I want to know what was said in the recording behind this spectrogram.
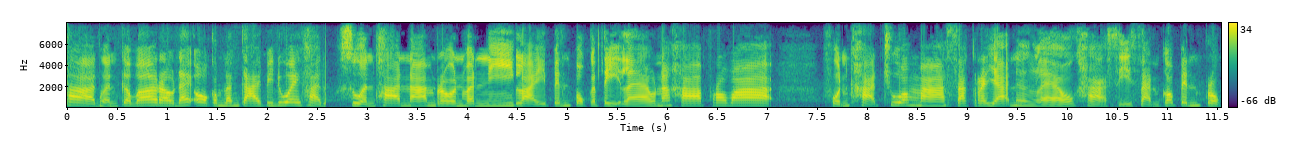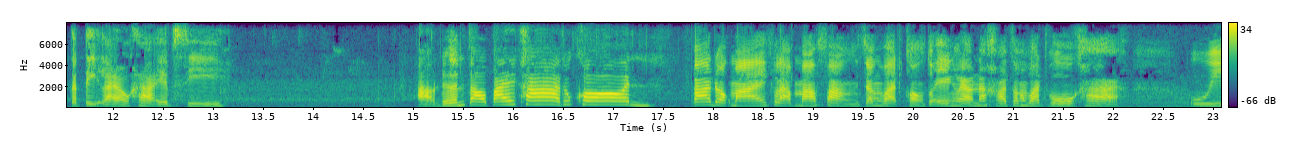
ค่ะ เหมือนกับว่าเราได้ออกกำลังกายไปด้วยค่ะ ส่วนทานน้ำโรนวันนี้ไหลเป็นปกติแล้วนะคะ เพราะว่าฝนขาดช่วงมาสักระยะหนึ่งแล้วค่ะ สีสันก็เป็นปกติแล้วค่ะ FC อ้าวเดินต่อไปค่ะทุกคนป้าดอกไม้กลับมาฝั่งจังหวัดของตัวเองแล้วนะคะ จังหวัดโวค่ะ อุ๊ย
